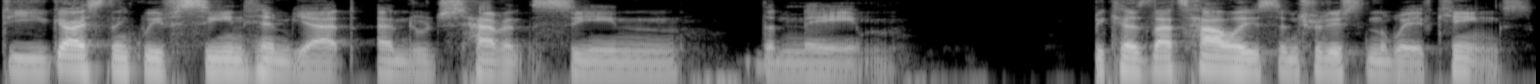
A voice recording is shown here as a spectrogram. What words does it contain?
do you guys think we've seen him yet and we just haven't seen the name because that's how he's introduced in the way of kings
